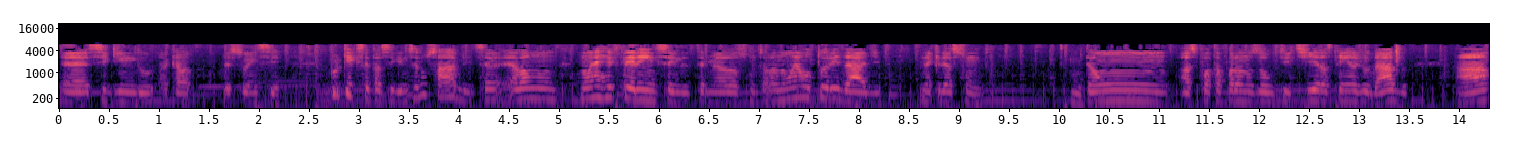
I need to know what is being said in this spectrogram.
é, seguindo aquela pessoa em si. Por que, que você está seguindo? Você não sabe. Você, ela não, não é referência em determinado assunto, ela não é autoridade naquele assunto. Então, as plataformas OTT elas têm ajudado a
